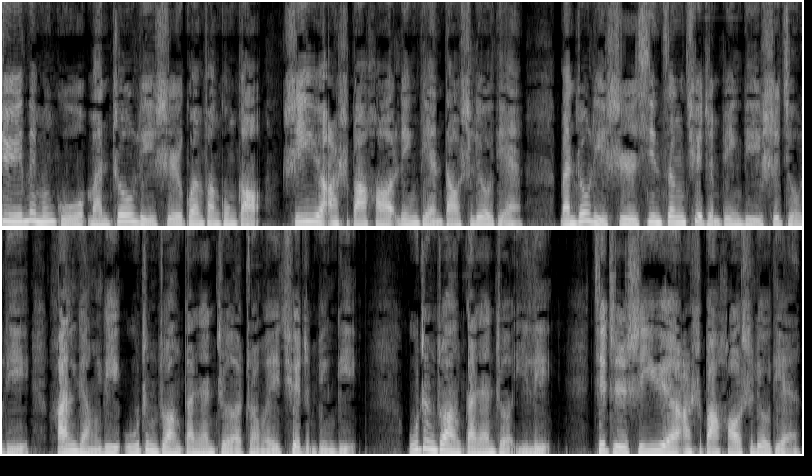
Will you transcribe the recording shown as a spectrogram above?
据内蒙古满洲里市官方公告，十一月二十八号零点到十六点，满洲里市新增确诊病例十九例，含两例无症状感染者转为确诊病例，无症状感染者一例。截止十一月二十八号十六点，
